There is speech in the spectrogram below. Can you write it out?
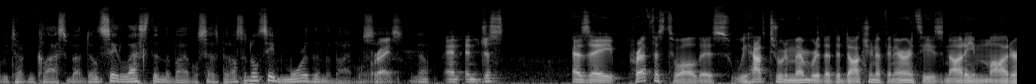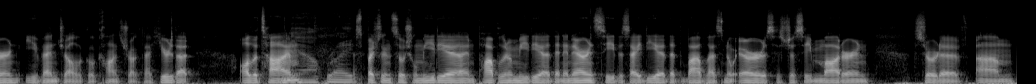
we talk in class about don't say less than the Bible says, but also don't say more than the Bible says. Right. You know? And and just as a preface to all this, we have to remember that the doctrine of inerrancy is not a modern evangelical construct. I hear that all the time, Yeah, right. especially in social media and popular media, that inerrancy, this idea that the Bible has no errors, is just a modern sort of um,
